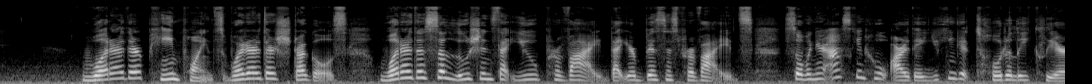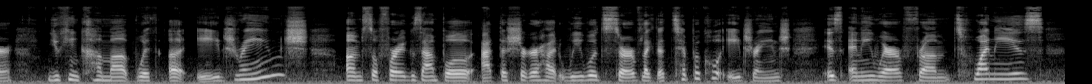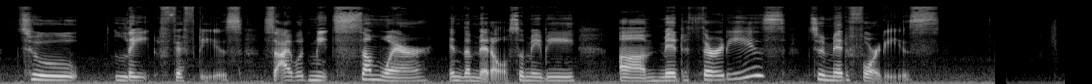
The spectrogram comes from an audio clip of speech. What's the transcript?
What are their pain points? What are their struggles? What are the solutions that you provide, that your business provides? So when you're asking who are they, you can get totally clear. You can come up with a age range. Um, so for example, at the Sugar Hut, we would serve like the typical age range is anywhere from 20s to late 50s. So I would meet somewhere in the middle. So maybe um, mid 30s to mid 40s.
